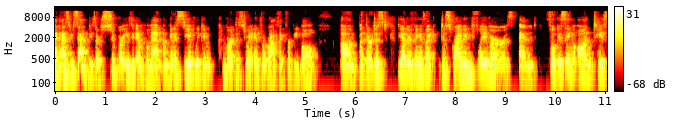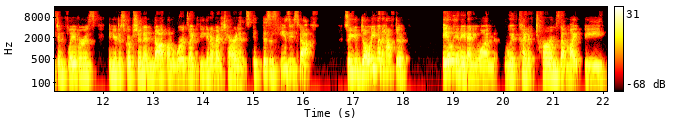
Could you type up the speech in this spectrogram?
And as you said, these are super easy to implement. I'm going to see if we can convert this to an infographic for people. Um, but they're just the other thing is like describing flavors and focusing on taste and flavors in your description and not on words like vegan or vegetarian. It's, it, this is easy stuff. So you don't even have to alienate anyone with kind of terms that might be,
